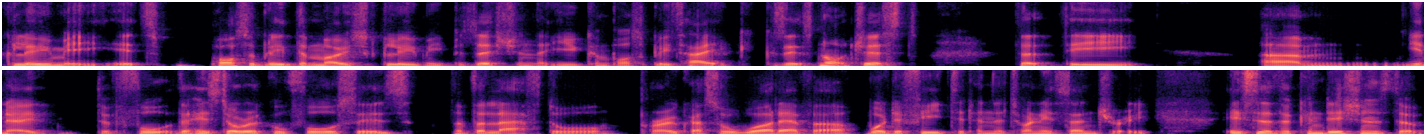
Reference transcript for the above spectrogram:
gloomy, it's possibly the most gloomy position that you can possibly take because it's not just that the um, you know, the for, the historical forces of the left or progress or whatever were defeated in the 20th century. is that the conditions that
